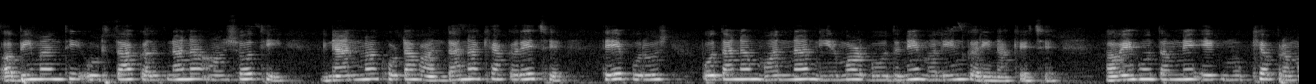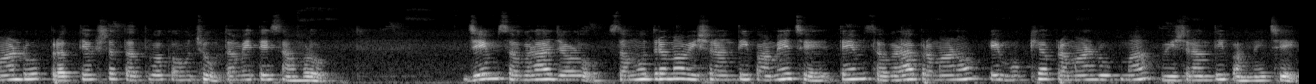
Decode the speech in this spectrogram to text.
અભિમાનથી ઉઠતા કલ્પનાના અંશોથી જ્ઞાનમાં ખોટા વાંધા નાખ્યા કરે છે, તે પુરુષ પોતાના મનના નિર્મળ બોધને મલિન કરી નાખે છે. હવે હું તમને એક મુખ્ય પ્રમાણરૂપ પ્રત્યક્ષ તત્વ કહું છું. તમે તે સાંભળો. જેમ સઘળા જળો સમુદ્રમાં વિશ્રાંતિ પામે છે, તેમ સઘળા પ્રમાણો એ મુખ્ય પ્રમાણરૂપમાં વિશ્રાંતિ પામે છે.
